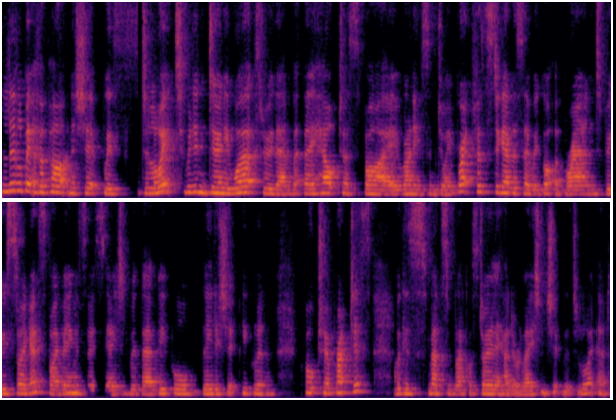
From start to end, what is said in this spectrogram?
a little bit of a partnership with Deloitte. We didn't do any work through them, but they helped us by running some joint breakfasts together. So we got a brand boost, I guess, by being mm. associated with their people, leadership, people and culture practice because Maddison Black Australia had a relationship with Deloitte at,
